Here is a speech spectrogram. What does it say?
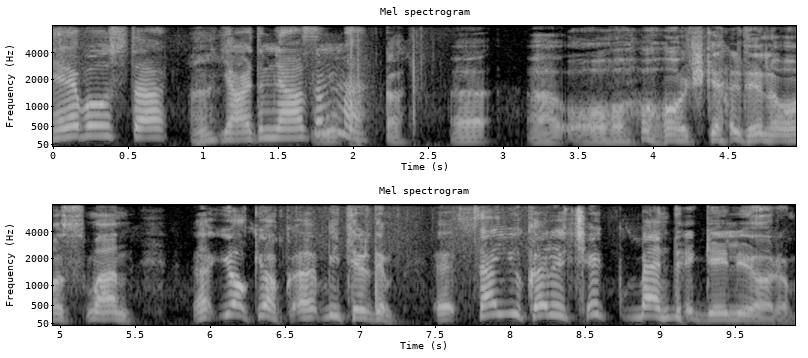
Merhaba usta. Ha? Yardım lazım mı? Ah, ah, ah, oo, hoş geldin Osman. Ah, Yok yok ah, bitirdim. Eh, Sen yukarı çık ben de geliyorum.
